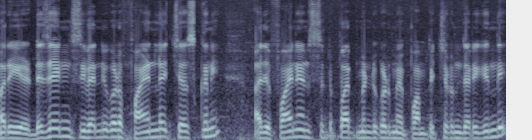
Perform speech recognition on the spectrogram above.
మరి డిజైన్స్ ఇవన్నీ కూడా ఫైనలైజ్ చేసుకుని అది ఫైనాన్స్ డిపార్ట్మెంట్ కూడా మేము పంపించడం జరిగింది.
